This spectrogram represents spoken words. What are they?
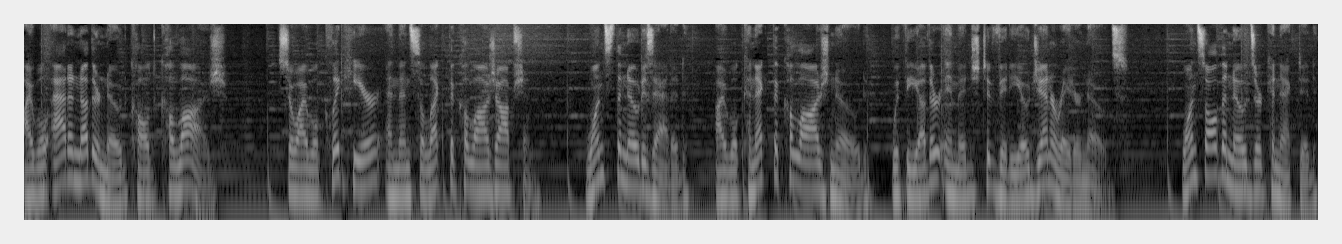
I will add another node called Collage. So I will click here and then select the Collage option. Once the node is added, I will connect the Collage node with the other image to video generator nodes. Once all the nodes are connected,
